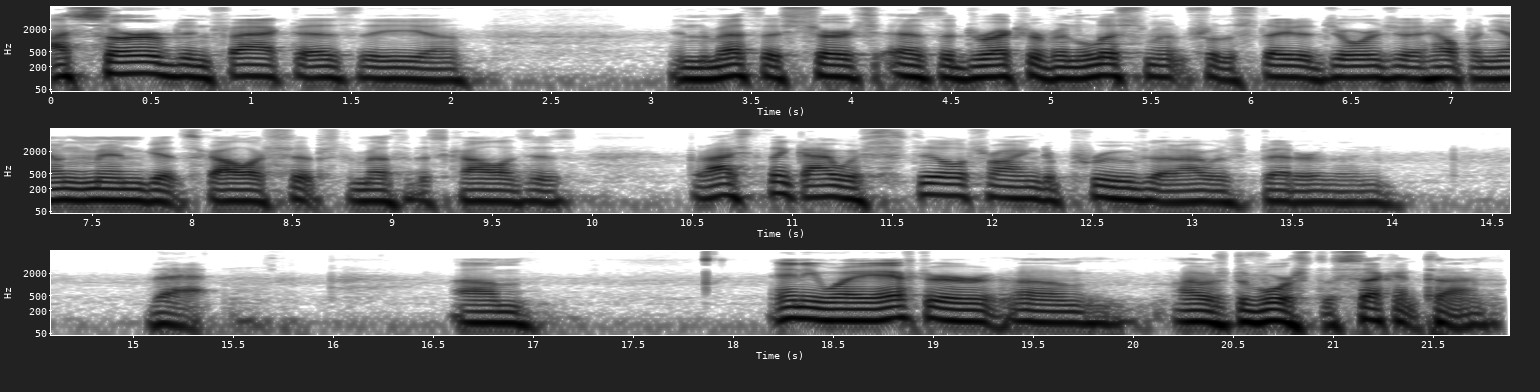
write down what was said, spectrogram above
I served, in fact, as the uh, in the Methodist Church as the director of enlistment for the state of Georgia, helping young men get scholarships to Methodist colleges. But I think I was still trying to prove that I was better than that. Um, anyway, after um, I was divorced the second time,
